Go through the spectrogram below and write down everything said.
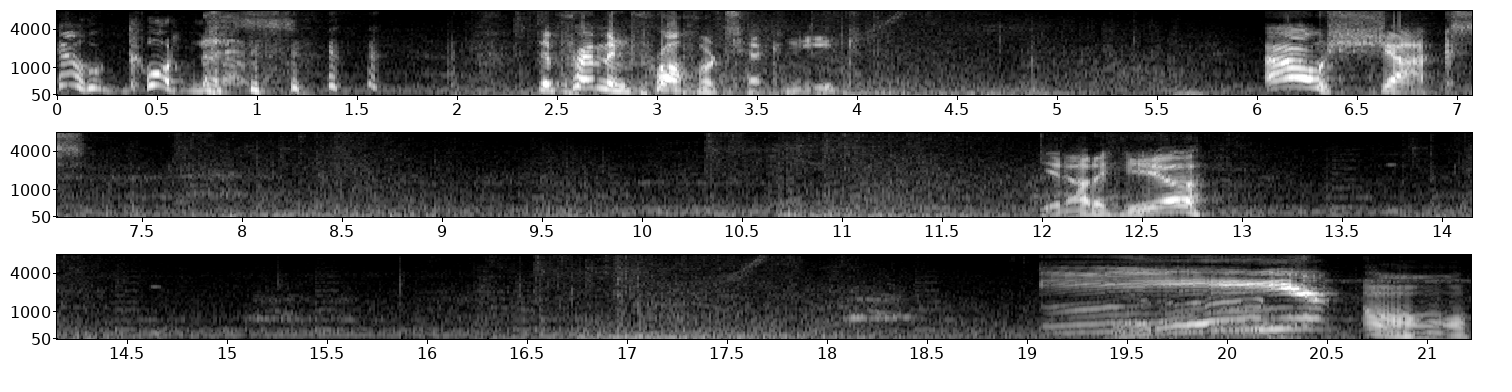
oh goodness. The prim and proper technique. Oh shucks! Get out of here! Oh.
